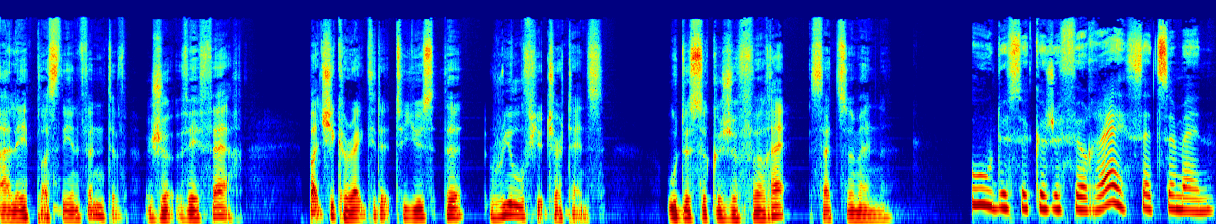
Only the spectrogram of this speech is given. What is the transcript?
aller plus the infinitive, je vais faire. But she corrected it to use the real future tense, ou de ce que je ferai cette semaine. Ou de ce que je ferai cette semaine.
